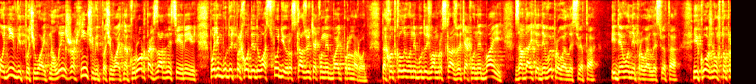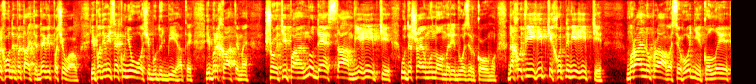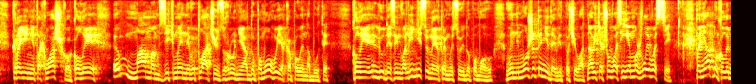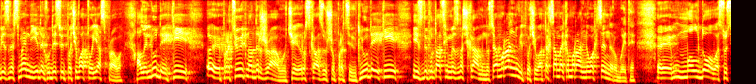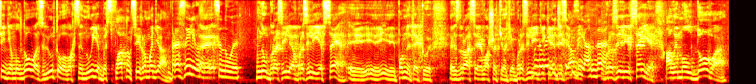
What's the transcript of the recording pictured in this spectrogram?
одні відпочивають на лижах, інші відпочивають на курортах, задниці гріють. Потім будуть приходити до вас в студію, розказують, як вони дбають про народ. Так, от коли вони будуть вам розказувати, як вони дбають, згадайте, де ви провели свята. І де вони провели свята. І кожного, хто приходить, питайте, де відпочивав. І подивіться, як у нього очі будуть бігати, і брехатиме, що типа, ну десь там, в Єгипті, у дешевому номері двозірковому. Да хоч в Єгипті, хоч не в Єгипті. Морально право сьогодні, коли країні так важко, коли е, мамам з дітьми не виплачують з грудня допомогу, яка повинна бути. Коли люди з інвалідністю не отримують свою допомогу, ви не можете ніде відпочивати, навіть якщо у вас є можливості. Понятно, коли бізнесмен їде кудись відпочивати, твоя справа. Але люди, які працюють на державу чи розказують, що працюють, люди, які із депутатськими значками, ну це аморально відпочивати, так само, як аморально вакцини робити. Е, Молдова, сусідня Молдова з лютого вакцинує безплатно всіх громадян. Бразилія вже Е, вакцинує. Ну, Бразилія, в Бразилії є все. І, і, і, пам'ятаєте, як е, здрасте, ваша тьотя, в Бразилії тільки обізяни, обізян, да. в Бразилії все є. Але Молдова,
